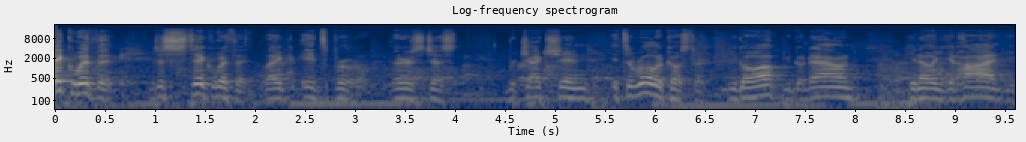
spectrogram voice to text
stick with it. Just stick with it. Like it's brutal. There's just rejection. It's a roller coaster. You go up, you go down. You know, you get hot, you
